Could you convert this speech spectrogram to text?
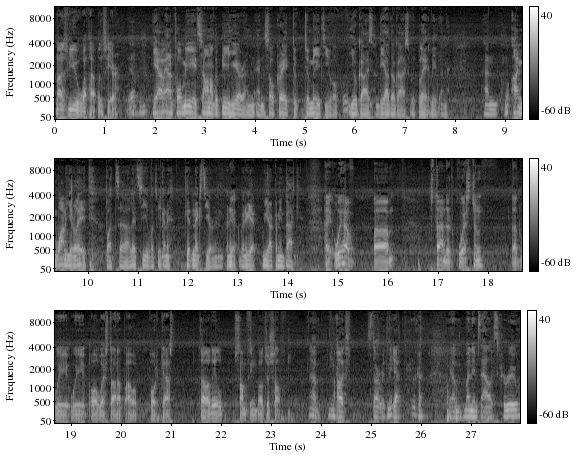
nice view what happens here. Yeah. Yeah, and for me, it's honor to be here and, and so great to, to meet you, you guys and the other guys we played with. And and I'm one year late, but uh, let's see what we're gonna get next year when when, Yeah. when we, are, we are coming back. Hey, we have um, standard question that we we always start up our podcast. Tell a little something about yourself, Um, okay. Alex. Start with me? Yeah. Okay. Um, my name's Alex Carew.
